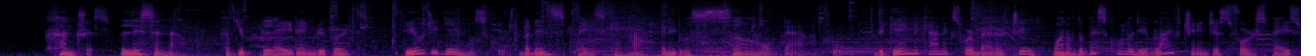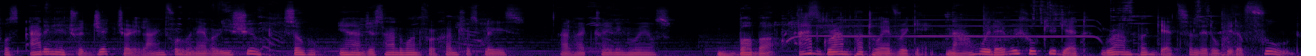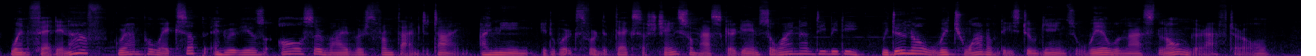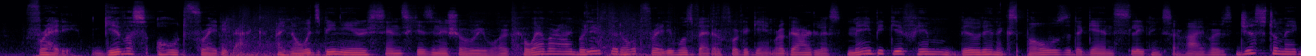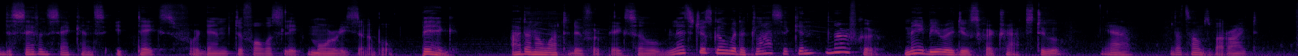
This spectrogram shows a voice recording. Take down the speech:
Huntress, listen now. Have you played Angry Birds? The OG game was cool, but then Space came out and it was so damn cool. The game mechanics were better too. One of the best quality of life changes for Space was adding a trajectory line for whenever you shoot. So yeah, just add one for Huntress please. I like training wheels. Bubba. Add Grandpa to every game. Now, with every hook you get, Grandpa gets a little bit of food. When fed enough, Grandpa wakes up and reveals all survivors from time to time. I mean, it works for the Texas Chainsaw Massacre game, so why not DBD? We do know which one of these two games will last longer after all. Freddy. Give us old Freddy back. I know it's been years since his initial rework, however I believe that old Freddy was better for the game regardless. Maybe give him building exposed against sleeping survivors, just to make the 7 seconds it takes for them to fall asleep more reasonable. Pig. I don't know what to do for Pig, so let's just go with a classic and nerf her. Maybe reduce her traps too. Yeah, that sounds about right.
